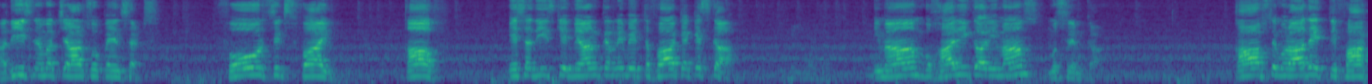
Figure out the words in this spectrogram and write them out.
حدیث نمبر چار سو پینسٹھ۔ فور سکس فائیو قاف۔ اس حدیث کے بیان کرنے میں اتفاق ہے کس کا؟ امام بخاری کا اور امام مسلم کا۔ قاف سے مراد ہے اتفاق۔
